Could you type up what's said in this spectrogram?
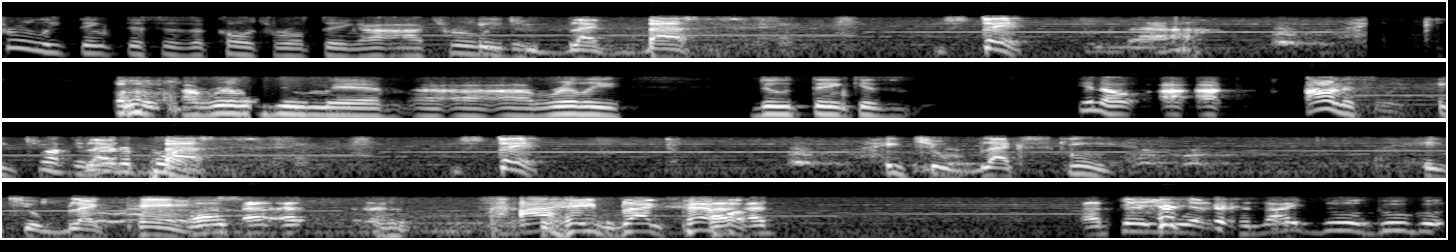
truly think this is a cultural thing. I, I truly do. You Black bastard. You stink. Nah. I really do, man. I, I, I really do think is, you know, I, I honestly, fucking black let it play. You stink. I hate your black skin. I hate your black pants. I, I, I hate black pepper. I tell you what, tonight do a Google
